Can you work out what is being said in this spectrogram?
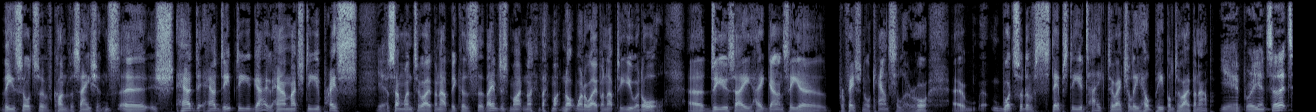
these sorts of conversations, uh, sh- how d- how deep do you go? How much do you press yeah. for someone to open up? Because uh, they just might not they might not want to open up to you at all. Uh, do you say, "Hey, go and see a professional counsellor, or uh, what sort of steps do you take to actually help people to open up? Yeah, brilliant. So that's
